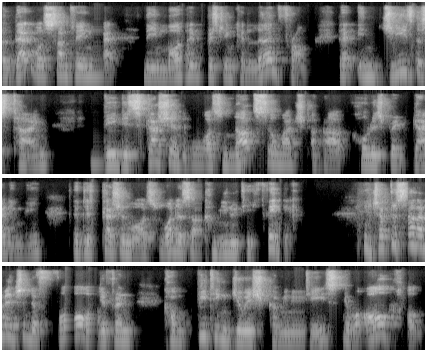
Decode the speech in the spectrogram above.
So that was something that the modern Christian can learn from, that in Jesus' time, the discussion was not so much about Holy Spirit guiding me. The discussion was, what does our community think? In chapter seven, I mentioned the four different competing Jewish communities. They were all called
